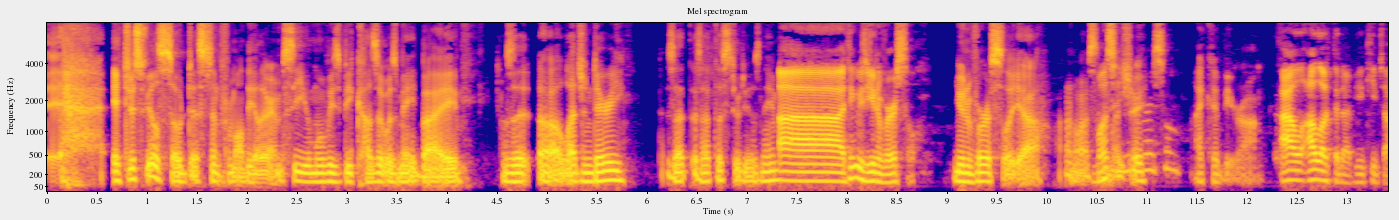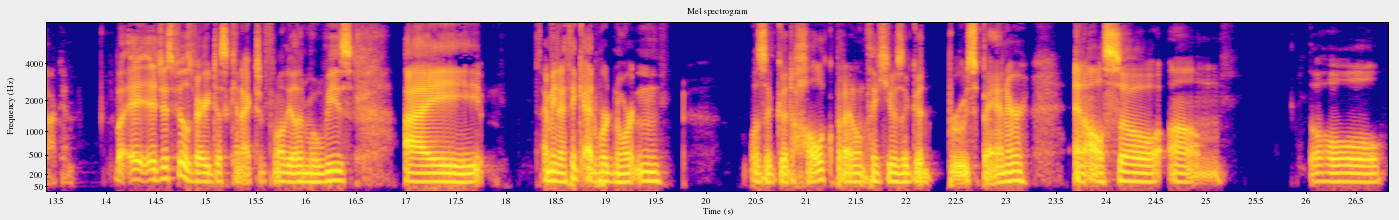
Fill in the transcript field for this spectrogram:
it just feels so distant from all the other MCU movies because it was made by was it uh Legendary? Is that is that the studio's name? uh, I think it was Universal. Universal, yeah. I don't know why I said Was it. Universal? I could be wrong. I'll I'll look it up. You keep talking. But it, it just feels very disconnected from all the other movies. I I mean, I think Edward Norton was a good Hulk, but I don't think he was a good Bruce Banner. And also um the whole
